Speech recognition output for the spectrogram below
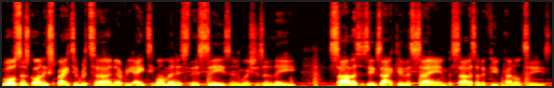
Wilson's got an expected return every 81 minutes this season, which is elite. Salah's is exactly the same, but Salah's had a few penalties.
